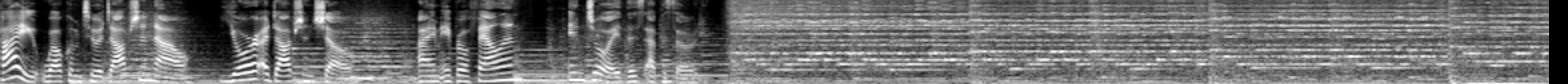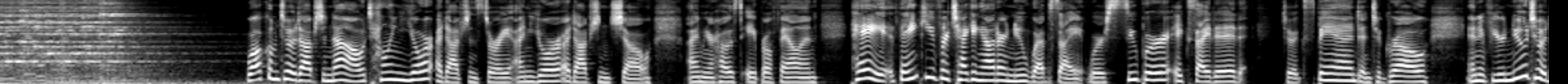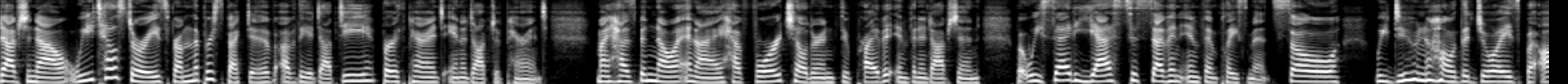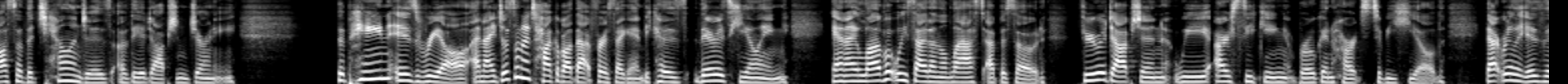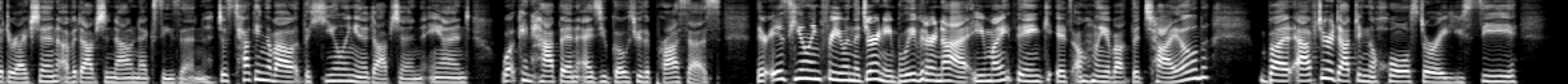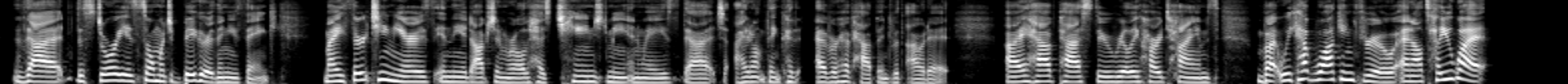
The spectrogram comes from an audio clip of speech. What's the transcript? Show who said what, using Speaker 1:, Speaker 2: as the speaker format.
Speaker 1: Hi, welcome to Adoption Now, your adoption show. I'm April Fallon. Enjoy this episode. Welcome to Adoption Now, telling your adoption story on your adoption show. I'm your host, April Fallon. Hey, thank you for checking out our new website. We're super excited to expand and to grow. And if you're new to Adoption Now, we tell stories from the perspective of the adoptee, birth parent, and adoptive parent. My husband Noah and I have four children through private infant adoption, but we said yes to seven infant placements. So we do know the joys, but also the challenges of the adoption journey. The pain is real. And I just want to talk about that for a second because there is healing. And I love what we said on the last episode. Through adoption, we are seeking broken hearts to be healed. That really is the direction of Adoption Now next season. Just talking about the healing in adoption and what can happen as you go through the process. There is healing for you in the journey, believe it or not. You might think it's only about the child, but after adopting the whole story, you see that the story is so much bigger than you think. My 13 years in the adoption world has changed me in ways that I don't think could ever have happened without it. I have passed through really hard times, but we kept walking through. And I'll tell you what,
